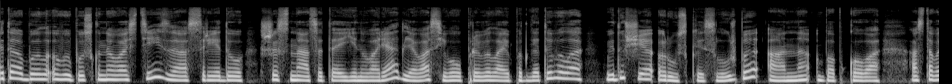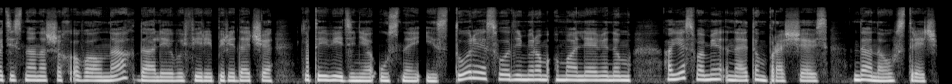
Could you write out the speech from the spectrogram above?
Это был выпуск новостей за среду 16 января. Для вас его провела и подготовила ведущая русской службы Анна Бабкова. Оставайтесь на наших волнах. Далее в эфире передача «Китаеведение. Устная история» с Владимиром Малявиным. А я с вами на этом прощаюсь. До новых встреч!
